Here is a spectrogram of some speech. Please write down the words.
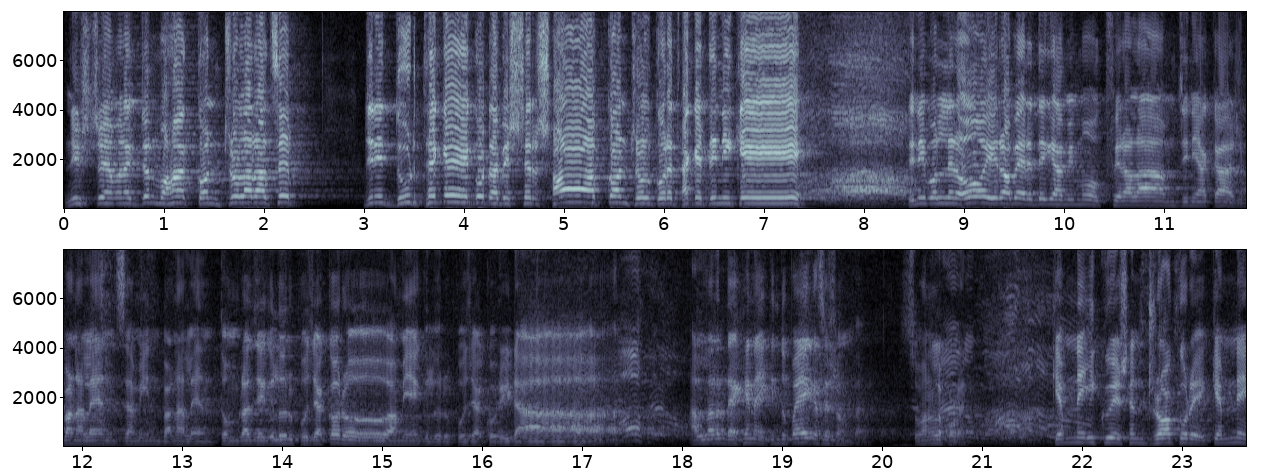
নিশ্চয় এমন একজন মহা কন্ট্রোলার আছে, যিনি দূর থেকে গোটা বিশ্বের সব কন্ট্রোল করে থাকে। তিনি কে? তিনি বললেন, ওই রবের দিকে আমি মুখ ফেরালাম, যিনি আকাশ বানালেন, জামিন বানালেন। তোমরা যেগুলোর পূজা করো, আমি এগুলোর পূজা করি না। আল্লাহর দেখে নাই, কিন্তু পেয়ে গেছে সন্তান সুবহানাল্লাহ, পড়েন। কেমনে ইকুয়েশন ড্র করে, কেমনে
